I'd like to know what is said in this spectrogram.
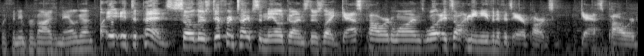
with an improvised nail gun? It, it depends. So there's different types of nail guns. There's like gas powered ones. Well, it's I mean even if it's air powered, it's gas powered.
